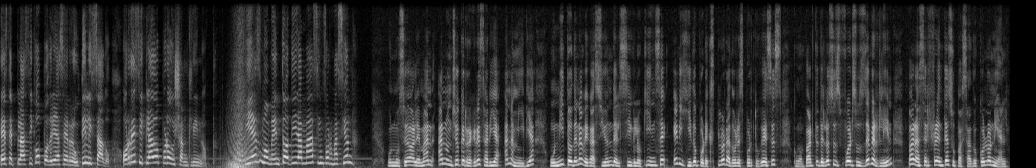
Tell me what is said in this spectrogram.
Este plástico podría ser reutilizado o reciclado por Ocean Cleanup. Y es momento de ir a más información. Un museo alemán anunció que regresaría a Namibia, un hito de navegación del siglo XV erigido por exploradores portugueses como parte de los esfuerzos de Berlín para hacer frente a su pasado colonial.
